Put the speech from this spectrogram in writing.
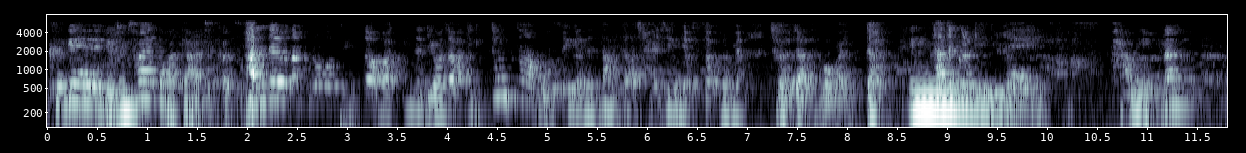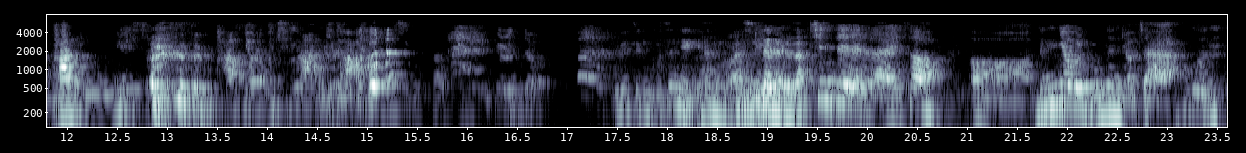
그게 요즘 사회인 것 같아, 아직까지. 반대로 난 그런 것도 있어. 막 근데 여자가 되게 뚱뚱하고 못생겼는데 남자가 잘생겼어. 그러면 저 여자한테 뭐가 있다. 음. 다들 그렇게 얘기를 해. 밤이 있나? 있어. 밤 여러분 중요합니다. 그거 무시 못하지. 그렇죠. 우리 지금 무슨 얘기 하는 거야? 신데렐라? 신데렐라에서 어, 능력을 보는 여자 혹은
